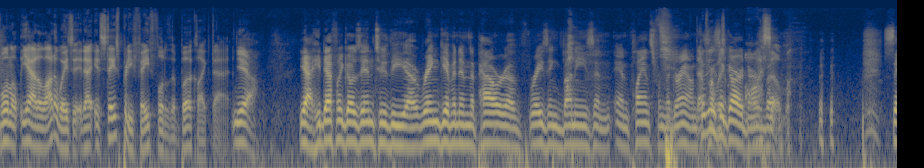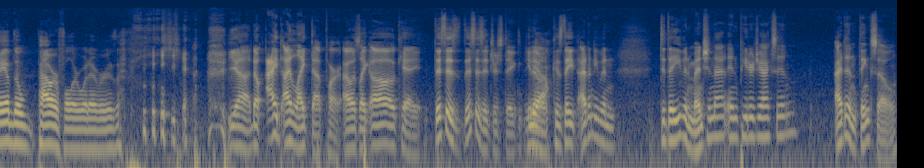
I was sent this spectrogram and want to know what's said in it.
Well, yeah, in a lot of ways, it it stays pretty faithful to the book like that. Yeah. Yeah, he definitely goes into the uh, ring giving him the power of raising bunnies and, and plants from the ground because he's a gardener. Awesome. But Sam the Powerful or whatever is. yeah, yeah. No, I I like that part. I was like, oh, okay, this is this is interesting. You know, Yeah. because they I don't even did they even mention that in Peter Jackson? I didn't think so.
